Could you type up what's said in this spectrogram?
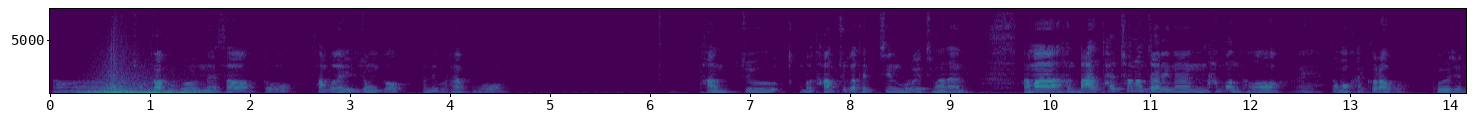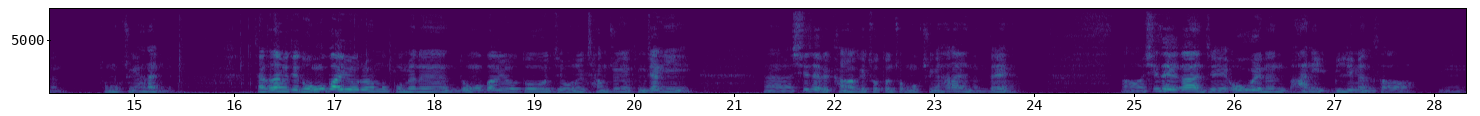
어, 종가 부근에서 또 3분의 1 정도 편입을 하고 다음 주, 뭐 다음 주가 될지는 모르겠지만은 아마 한 18,000원짜리는 한 번더 예, 넘어갈 거라고 보여지는 종목 중에 하나입니다. 자, 그 다음에 이제 농우바이오를 한번 보면은 농우바이오도 이제 오늘 장중에 굉장히 아, 시세를 강하게 줬던 종목 중에 하나였는데 어, 시세가 이제 오후에는 많이 밀리면서 음,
